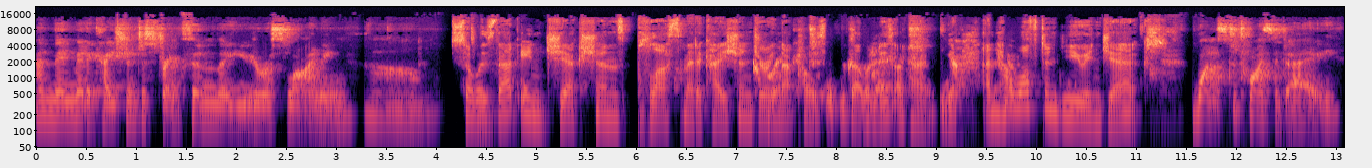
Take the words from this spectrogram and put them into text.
and then medication to strengthen the uterus lining. Um, so, is that injections plus medication during correct. that process? Is that what correct. it is? Okay. Yeah. And how often do you inject? Once to twice a day.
